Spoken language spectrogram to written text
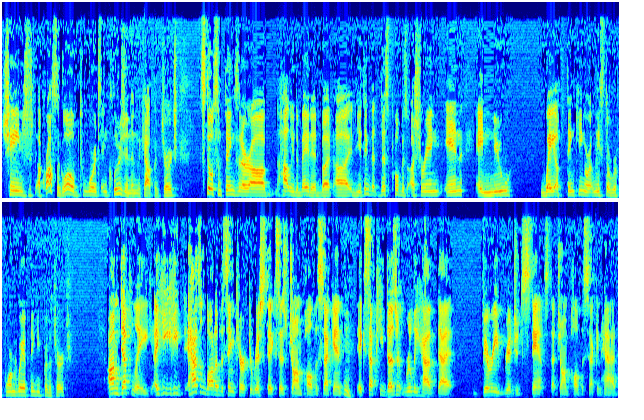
change across the globe towards inclusion in the Catholic Church. Still, some things that are uh, hotly debated, but uh, do you think that this pope is ushering in a new way of thinking, or at least a reformed way of thinking for the church? Um, definitely. Uh, he he has a lot of the same characteristics as John Paul II, hmm. except he doesn't really have that very rigid stance that John Paul II had.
